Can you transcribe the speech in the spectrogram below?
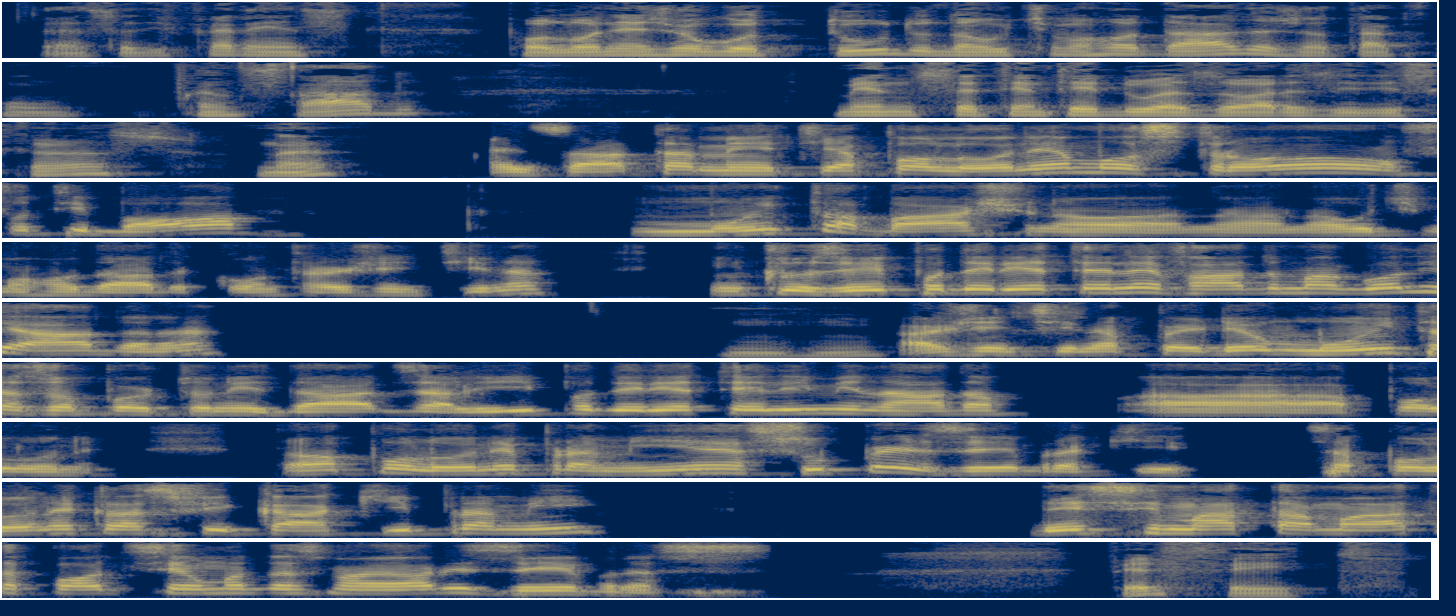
Essa é a diferença. Polônia jogou tudo na última rodada, já está cansado. Menos 72 horas de descanso, né? Exatamente. E a Polônia mostrou um futebol muito abaixo na, na, na, última rodada contra a Argentina. Inclusive, poderia ter levado uma goleada, né? Uhum. A Argentina perdeu muitas oportunidades ali e poderia ter eliminado a, a Polônia. Então, a Polônia, para mim, é super zebra aqui. Se a Polônia classificar aqui, para mim, desse mata-mata pode ser uma das maiores zebras. Perfeito.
